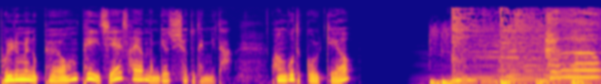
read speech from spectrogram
볼륨을 높여요 홈페이지에 사연 남겨주셔도 됩니다. 광고 듣고 올게요. Hello,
